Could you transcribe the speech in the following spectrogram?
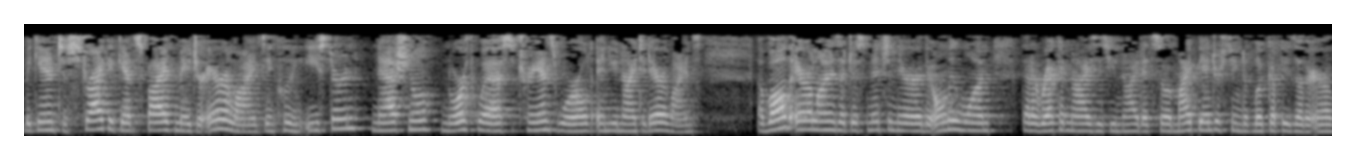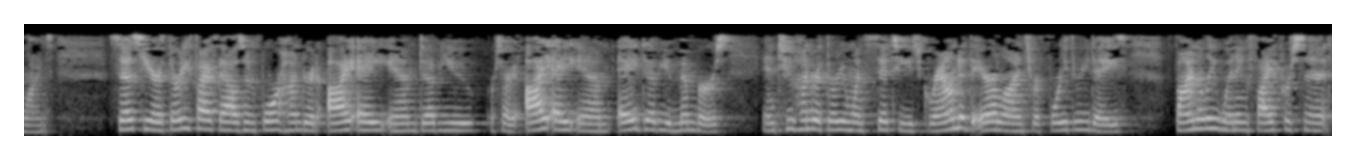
began to strike against five major airlines, including Eastern, National, Northwest, Transworld, and United Airlines. Of all the airlines I just mentioned there, the only one that I recognize is United, so it might be interesting to look up these other airlines. It Says here 35,400 IAMW, or sorry, IAM AW members in 231 cities grounded the airlines for 43 days, finally winning 5%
